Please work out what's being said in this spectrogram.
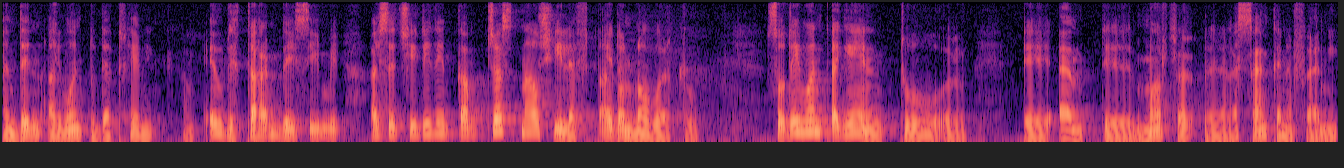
And then I went to that training. Every time they see me, I said, She didn't come. Just now she left. I don't know where to. So they went again to, uh, uh, and uh, Marshal uh, Ghassan Kanafani,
